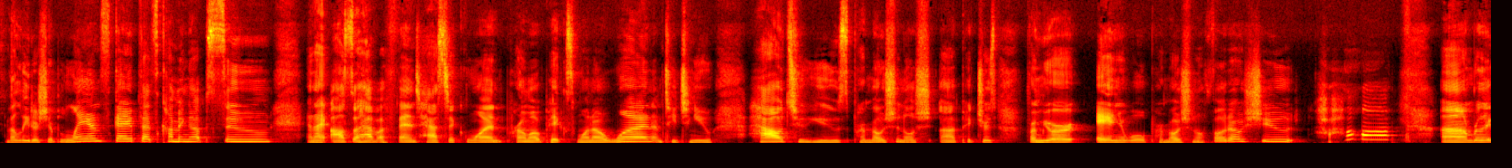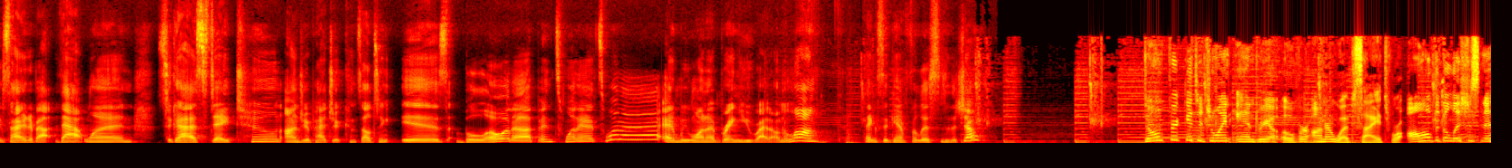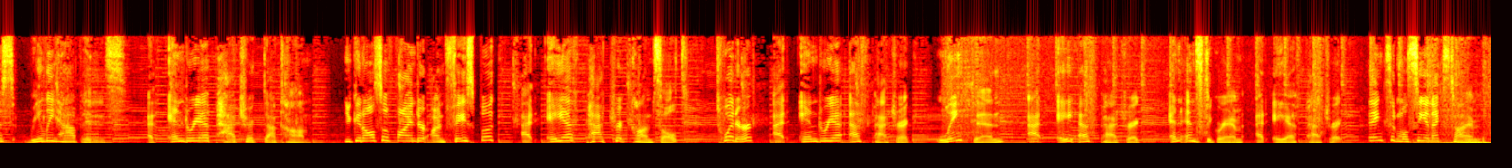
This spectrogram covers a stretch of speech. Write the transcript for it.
the leadership landscape that's coming up soon. And I also have a fantastic one, Promo Pics 101. I'm teaching you how to use promotional sh- uh, pictures from your annual promotional photo shoot. Ha ha. I'm really excited about that one. So, guys, stay tuned. Andrea Patrick Consulting is blowing up in 2020, and we want to bring you right on along. Thanks again for listening to the show. Don't forget to join Andrea over on our website where all the deliciousness really happens at AndreaPatrick.com. You can also find her on Facebook at AF Patrick Consult, Twitter at Andrea F. Patrick, LinkedIn at AF Patrick, and Instagram at AF Patrick. Thanks, and we'll see you next time.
